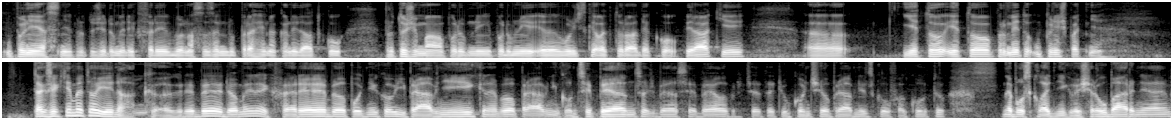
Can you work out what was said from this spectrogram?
úplně jasně, protože Dominik Ferry byl nasazen do Prahy na kandidátku, protože má podobný, podobný eh, voličský elektorát jako Piráti. Eh, je to, je to, pro mě je to úplně špatně. Tak řekněme to jinak. Kdyby Dominik Ferry byl podnikový právník nebo právní koncipient, což by asi byl, protože teď ukončil právnickou fakultu, nebo skladník ve šroubárně,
